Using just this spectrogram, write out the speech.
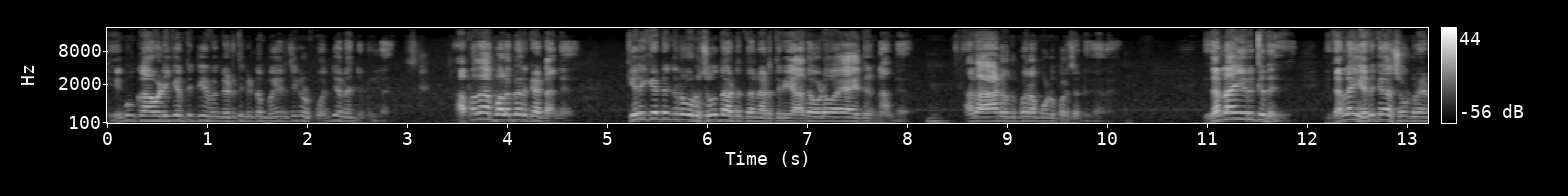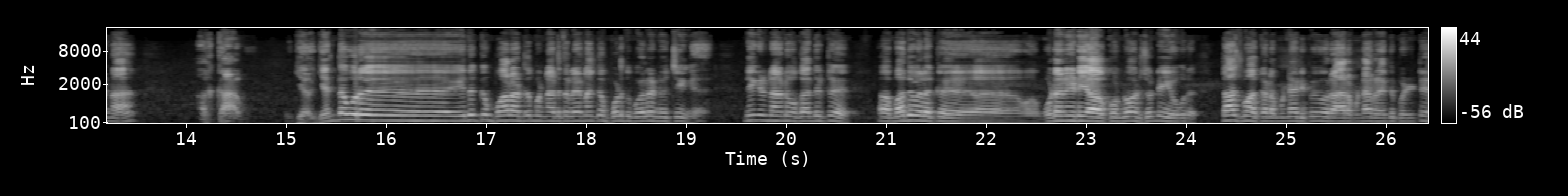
திமுக வலிக்கிறதுக்கு இவங்க எடுத்துக்கிட்ட முயற்சிகள் கொஞ்சம் நஞ்சம் இல்லை. அப்போ தான் பல பேர் கேட்டாங்க கிரிக்கெட்டுங்கிற ஒரு சூதாட்டத்தை நடத்துறியா அதை விடவாயா இதுன்னாங்க. அதை ஆடுறது பூரா மூணு பர்சன்ட்டுக்காரன் இதெல்லாம் இருக்குது. இதெல்லாம் எதுக்காக சொல்கிறேன்னா கா எந்த ஒரு இதுக்கும் போராட்டம் நடத்தலைனாக்கா பொழுது போகலன்னு வச்சுங்க நீங்கள் நான் உட்காந்துட்டு மது விலக்கு உடனடியாக கொண்டு வான்னு சொல்லி ஒரு டாஸ்மாக் கடை முன்னாடி போய் ஒரு அரை மணி நேரம் இது பண்ணிவிட்டு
